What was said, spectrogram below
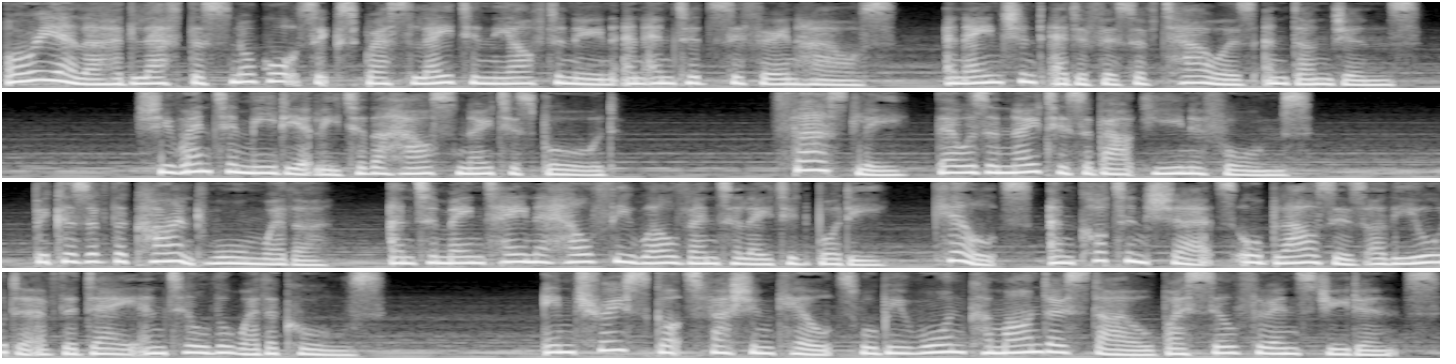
Ariella had left the Snogwarts Express late in the afternoon and entered Slytherin House, an ancient edifice of towers and dungeons. She went immediately to the house notice board. Firstly, there was a notice about uniforms. Because of the current warm weather, and to maintain a healthy, well ventilated body, Kilts and cotton shirts or blouses are the order of the day until the weather cools. In true Scots fashion kilts will be worn commando style by Slytherin students.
